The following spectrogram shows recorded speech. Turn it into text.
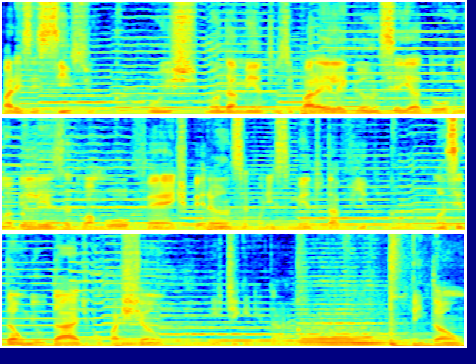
Para exercício, os mandamentos e para a elegância e adorno a beleza do amor, fé, esperança, conhecimento da vida, mansidão, humildade, compaixão e dignidade. Então,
